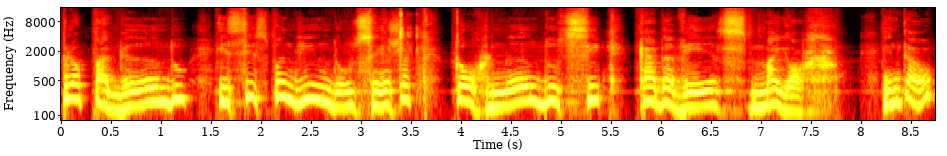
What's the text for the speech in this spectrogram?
propagando e se expandindo, ou seja, tornando-se cada vez maior. Então,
